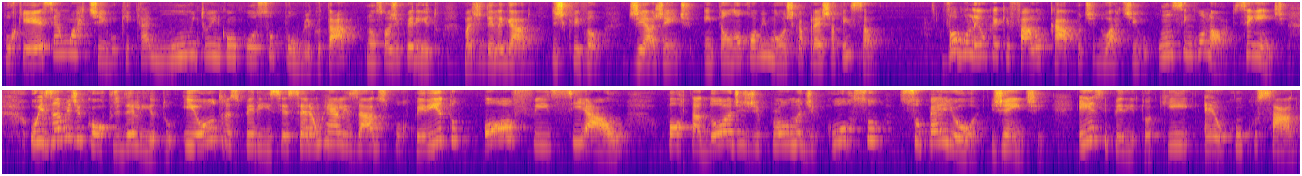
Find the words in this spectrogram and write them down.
porque esse é um artigo que cai muito em concurso público, tá? Não só de perito, mas de delegado, de escrivão, de agente. Então não come mosca, preste atenção. Vamos ler o que, é que fala o caput do artigo 159. Seguinte: o exame de corpo de delito e outras perícias serão realizados por perito oficial portador de diploma de curso superior. Gente, esse perito aqui é o concursado,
